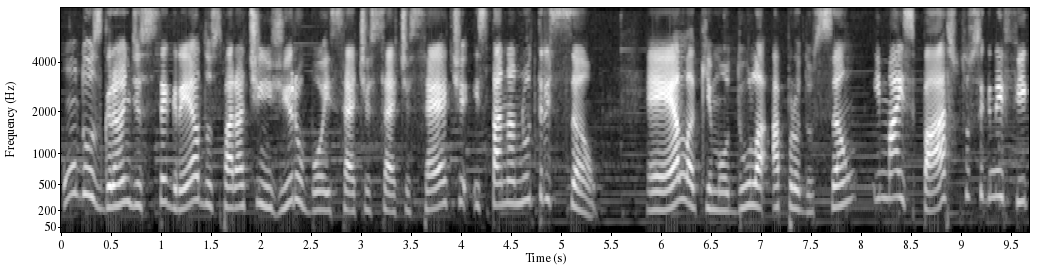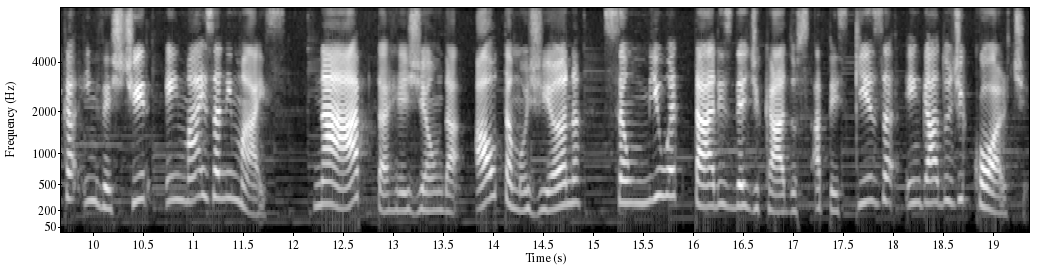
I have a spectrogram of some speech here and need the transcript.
Um dos grandes segredos para atingir o boi 777 está na nutrição. É ela que modula a produção e mais pasto significa investir em mais animais. Na apta região da Alta Mogiana, são mil hectares dedicados à pesquisa em gado de corte.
